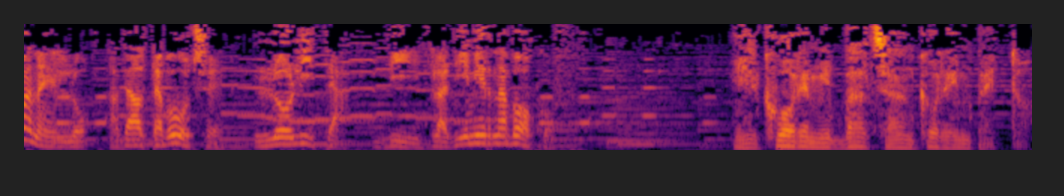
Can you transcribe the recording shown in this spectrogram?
anello, ad alta voce, Lolita di Vladimir Nabokov. Il cuore mi balza ancora in petto.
